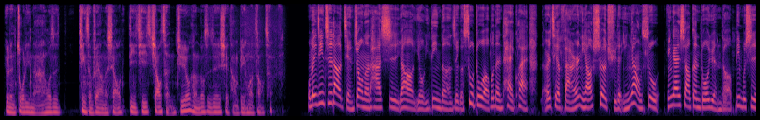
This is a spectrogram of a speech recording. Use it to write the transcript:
有点坐立难安，或是。精神非常的消低及消沉，其实有可能都是这些血糖变化造成的。我们已经知道减重呢，它是要有一定的这个速度哦，不能太快，而且反而你要摄取的营养素应该是要更多元的，并不是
